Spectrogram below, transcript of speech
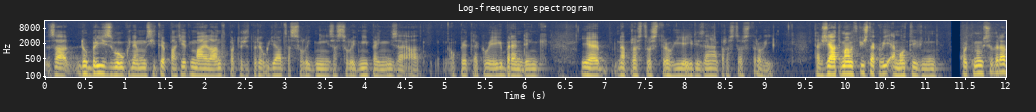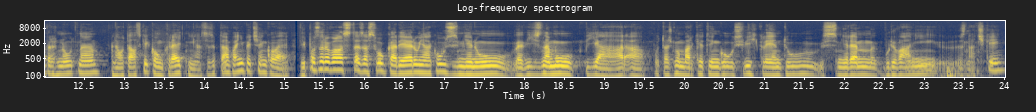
za dobrý zvuk nemusíte platit Myland, protože to jde udělat za solidní, za solidní peníze a opět jako jejich branding je naprosto strohý, jejich design naprosto strohý. Takže já to mám spíš takový emotivní. Pojďme už se teda vrhnout na, na otázky konkrétní. Já se zeptám paní Pečenkové. Vypozorovala jste za svou kariéru nějakou změnu ve významu PR a potažmo marketingu u svých klientů směrem k budování značky?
